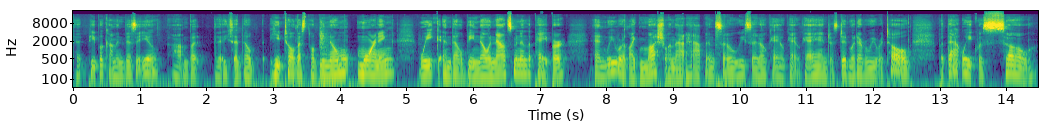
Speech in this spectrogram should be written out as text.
that people come and visit you. Um, but they said he told us there'll be no mourning week and there'll be no announcement in the paper. And we were like mush when that happened. So we said, okay, okay, okay, and just did whatever we were told. But that week was so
